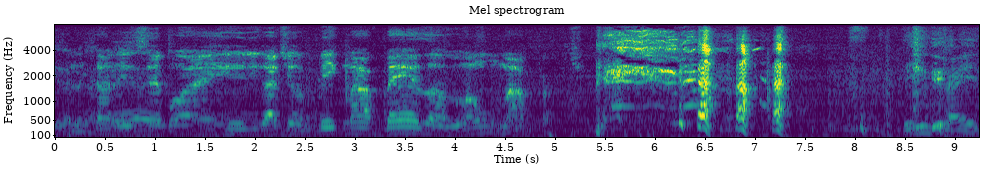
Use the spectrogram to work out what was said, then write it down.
Yeah, In got country, you bass. said, boy, you, you got your big mouth bass or long mouth perch. These crazy.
